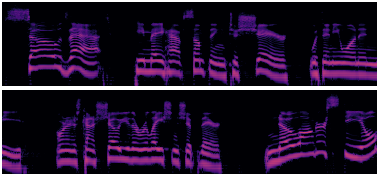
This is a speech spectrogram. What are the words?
so that he may have something to share with anyone in need. I want to just kind of show you the relationship there. No longer steal,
